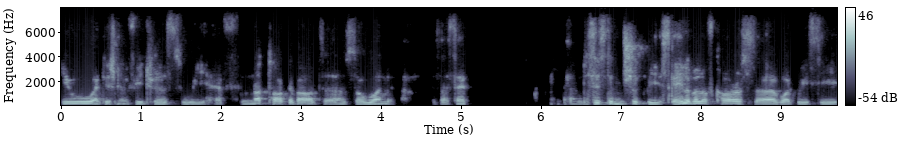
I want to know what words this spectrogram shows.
few additional features we have not talked about. Uh, so one, as I said, um, the system should be scalable, of course. Uh, what we see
